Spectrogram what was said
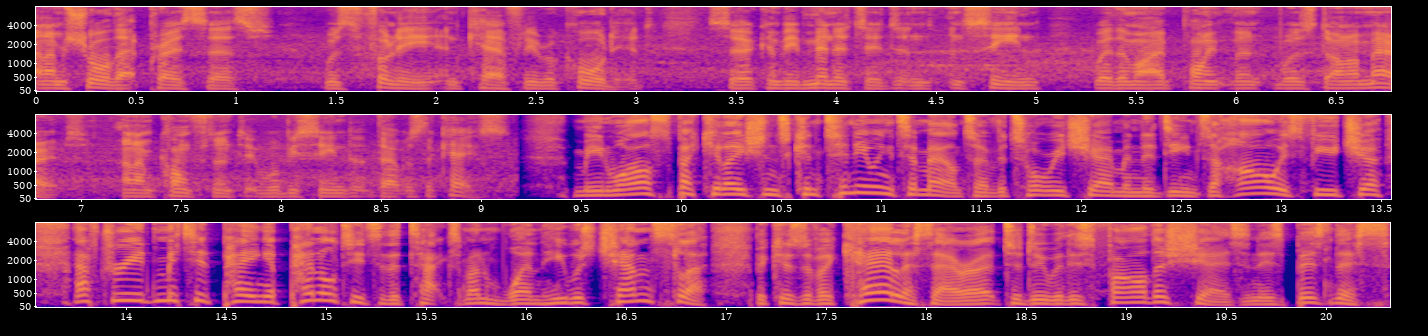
And I'm sure that process was fully and carefully recorded so it can be minuted and, and seen whether my appointment was done on merit. And I'm confident it will be seen that that was the case. Meanwhile, speculations continuing to mount over Tory chairman Nadhim Zahawi's future after he admitted paying a penalty to the taxman when he was Chancellor because of a careless error to do with his father's shares in his business.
